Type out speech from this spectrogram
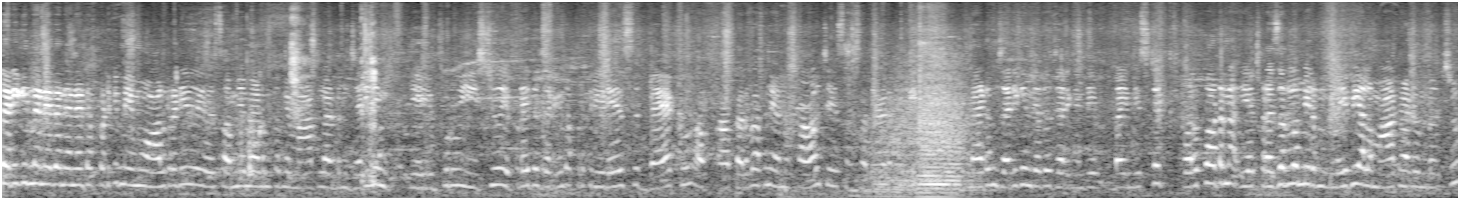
జరిగింది అనేది అనేటప్పటికీ మేము ఆల్రెడీ సమ్మె మేడంతో మేము మాట్లాడడం జరిగింది. ఇప్పుడు ఈ ఇష్యూ ఎప్పుడైతే జరిగిందో అప్పుడు త్రీ డేస్ బ్యాక్ ఆ తర్వాత నేను కాల్ చేశాను సార్ మేడంకి. మేడం జరిగింది ఏదో జరిగింది. బై మిస్టేక్ పొరపాటున ఏ ప్రెజర్లో మీరు మేబీ అలా మాట్లాడి ఉండొచ్చు.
